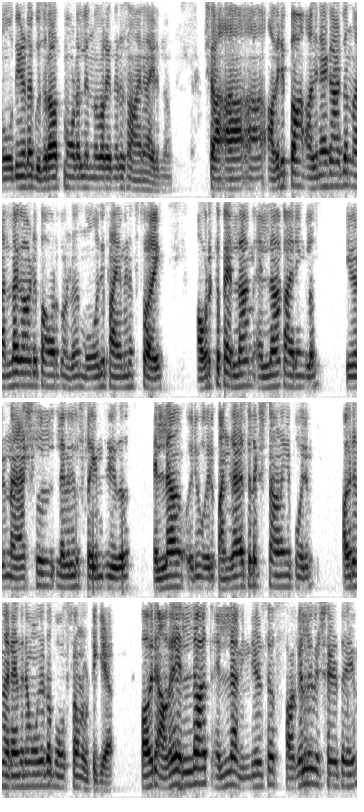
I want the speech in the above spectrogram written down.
മോദിയുടെ ഗുജറാത്ത് മോഡൽ എന്ന് പറയുന്ന ഒരു സാധനമായിരുന്നു. പക്ഷെ അവരിപ്പോ അതിനെക്കാട്ടും നല്ല കാർഡ് ഇപ്പൊ അവർക്കുണ്ട്. മോദി പ്രൈം മിനിസ്റ്ററായി അവർക്കിപ്പോ എല്ലാം എല്ലാ കാര്യങ്ങളും ഈ ഒരു നാഷണൽ ലെവലിൽ ഫ്രെയിം ചെയ്ത് എല്ലാം ഒരു ഒരു പഞ്ചായത്ത് ഇലക്ഷൻ ആണെങ്കിൽ പോലും അവർ നരേന്ദ്രമോദിയുടെ പോസ്റ്ററാണ് ഒട്ടിക്കുക. അവർ അവരെല്ലാ എല്ലാം ഇന്ത്യയിലത്തെ സകല വിഷയത്തെയും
